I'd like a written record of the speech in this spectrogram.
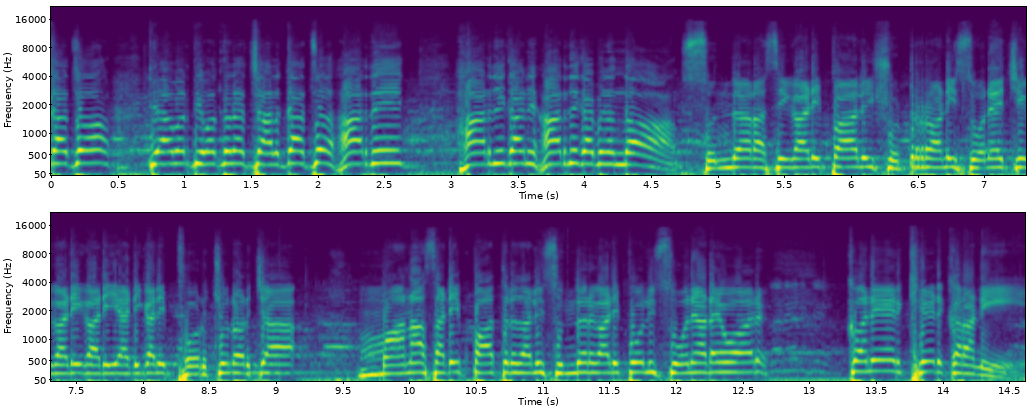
त्यावरती बसणाऱ्या चालकाचं हार्दिक हार्दिक आणि हार्दिक अभिनंदन. सुंदर अशी गाडी पाहिली शूटर आणि सोन्याची गाडी. गाडी या ठिकाणी फॉर्च्युनरच्या मानासाठी पात्र झाली. सुंदर गाडी पोलीस सोन्या ड्रायव्हर कनेर खेडकरांनी.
